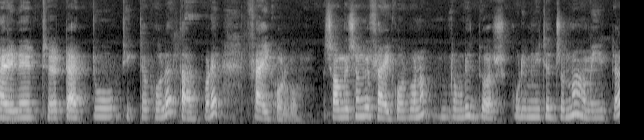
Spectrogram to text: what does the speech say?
ম্যারিনেটটা একটু ঠিকঠাক হলে তারপরে ফ্রাই করব। সঙ্গে সঙ্গে ফ্রাই করব না। মোটামুটি দশ কুড়ি মিনিটের জন্য আমি এটা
